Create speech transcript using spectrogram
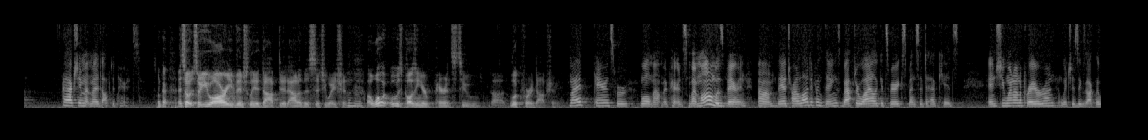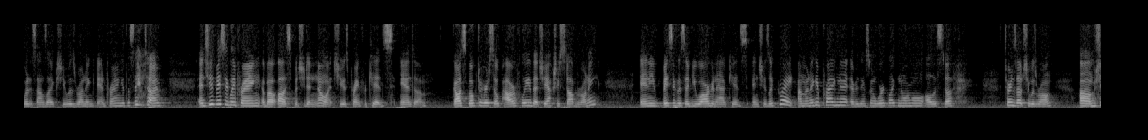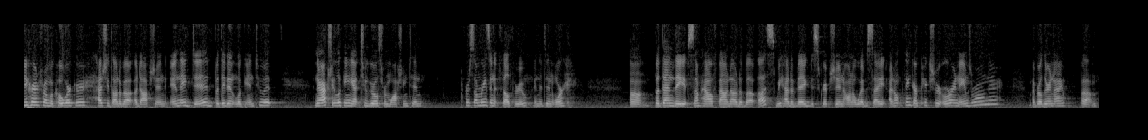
I actually met my adopted parents. Okay, and so so you are eventually adopted out of this situation. Mm-hmm. Uh, what what was causing your parents to uh, look for adoption? My parents were well, not my parents. My mom was barren. Um, they had tried a lot of different things, but after a while, it gets very expensive to have kids. And she went on a prayer run, which is exactly what it sounds like. She was running and praying at the same time. And she was basically praying about us, but she didn't know it. She was praying for kids. And um, God spoke to her so powerfully that she actually stopped running. And he basically said, You are going to have kids. And she was like, Great, I'm going to get pregnant. Everything's going to work like normal, all this stuff. Turns out she was wrong. Um, she heard from a coworker how she thought about adoption, and they did, but they didn't look into it. And they're actually looking at two girls from Washington. For some reason, it fell through and it didn't work. Um, but then they somehow found out about us. We had a vague description on a website. I don't think our picture or our names were on there, my brother and I. Um,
